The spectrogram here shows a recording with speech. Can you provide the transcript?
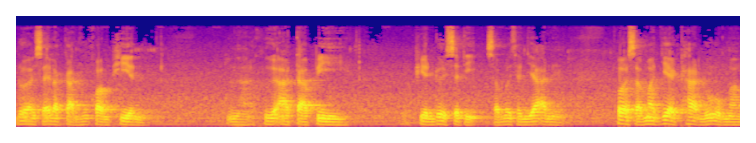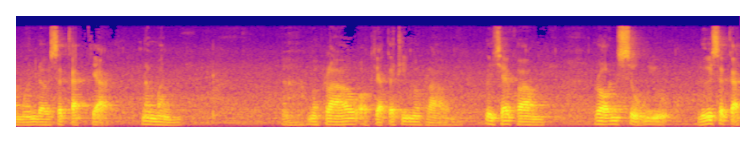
โดยอาศัยหลักการของความเพียรนะคืออาตาปีเพียรด้วยสติสัมปชัญญะเนี่ยก็สามารถแยกธาตุรู้ออกมาเหมือนเราสกัดจากน้ำมันมะพร้าวออกจากกะทิมะพร้าวโดยใช้ความร้อนสูงอยู่ หรือสกัด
